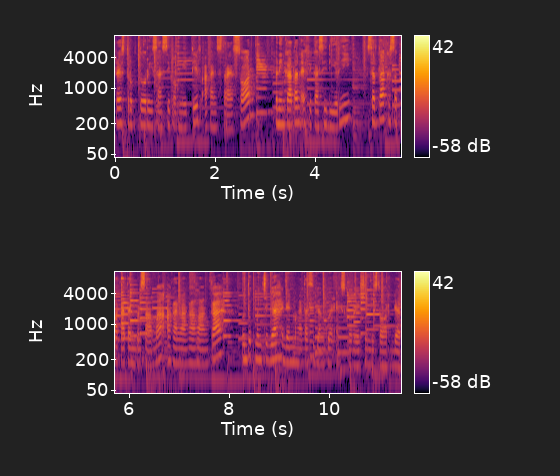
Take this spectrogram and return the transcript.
restrukturisasi kognitif akan stresor, peningkatan efikasi diri, serta kesepakatan bersama akan langkah-langkah untuk mencegah dan mengatasi gangguan excoriation disorder.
